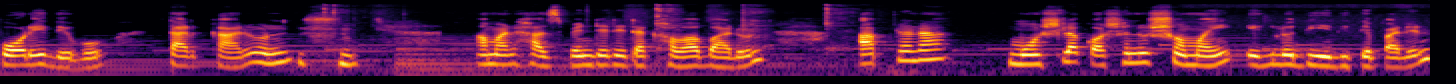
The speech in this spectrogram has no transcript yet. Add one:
পরে দেব। তার কারণ আমার হাজব্যান্ডের এটা খাওয়া বারণ। আপনারা মশলা কষানোর সময় এগুলো দিয়ে দিতে পারেন।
